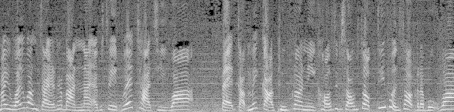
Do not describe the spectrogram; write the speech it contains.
ไม่ไว้วางใจรัฐบาลนายอภิสิทธิ์เวชชาชีวะแต่กลับไม่กล่าวถึงกรณีของ 12 ศพที่ผลสอบระบุว่า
